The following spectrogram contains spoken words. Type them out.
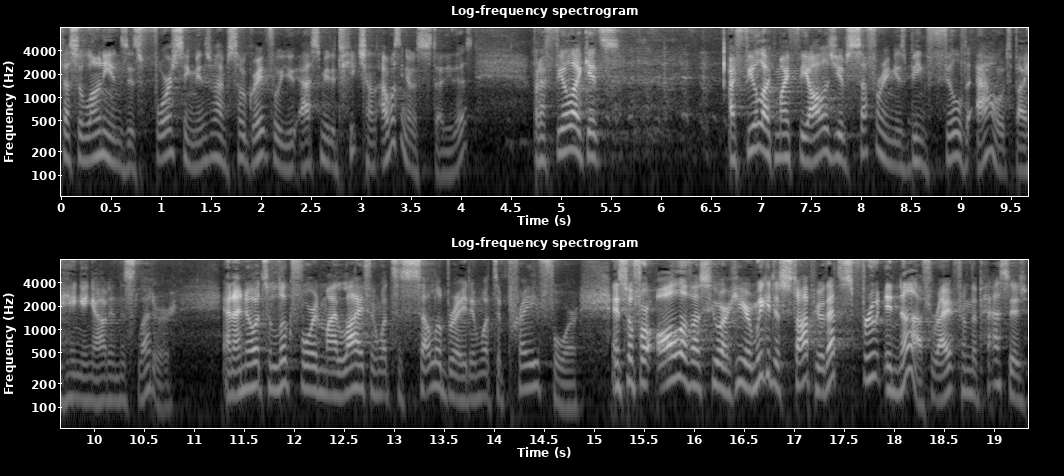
Thessalonians is forcing me. This is why I'm so grateful you asked me to teach on. I wasn't going to study this, but I feel like it's I feel like my theology of suffering is being filled out by hanging out in this letter. And I know what to look for in my life and what to celebrate and what to pray for. And so, for all of us who are here, and we could just stop here, that's fruit enough, right, from the passage.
